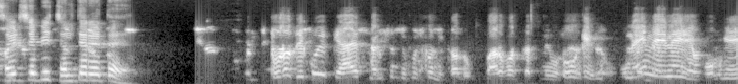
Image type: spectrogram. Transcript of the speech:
साइड से भी चलते रहता है। थोड़ा देखो ये क्या है सॉल्यूशन देखो इसको निकालो। बार बार कट नहीं होता ओके नहीं नहीं नहीं होगी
